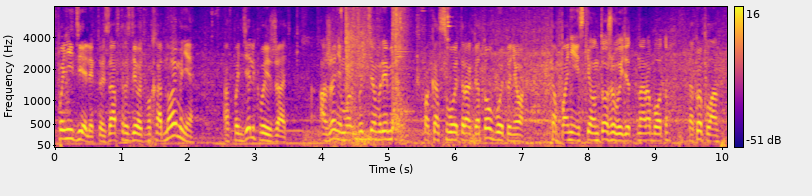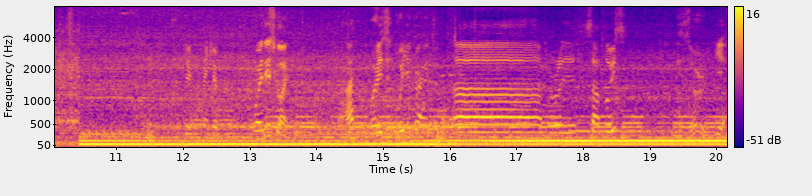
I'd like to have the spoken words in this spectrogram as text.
в понедельник. То есть завтра сделать выходной мне, а в понедельник выезжать. А Женя, может быть, тем временем, пока свой трак готов будет у него, компанейский, он тоже выйдет на работу. Такой план. Thank. Where is this going? Huh? Where is it? Where are you driving to? Uh, St. Louis. Missouri. Yeah.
